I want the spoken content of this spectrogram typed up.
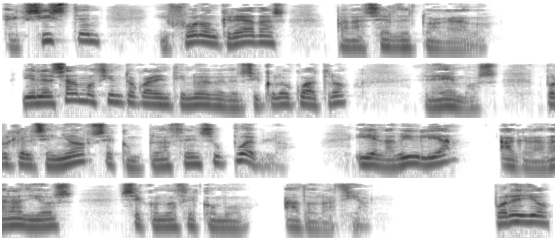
existen y fueron creadas para ser de tu agrado. Y en el Salmo 149, versículo 4, leemos, porque el Señor se complace en su pueblo. Y en la Biblia, agradar a Dios se conoce como adoración. Por ello,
